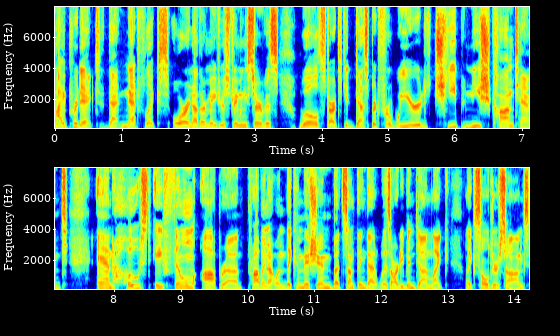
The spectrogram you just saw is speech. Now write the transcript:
I predict that Netflix or another major streaming service will start to get desperate for weird, cheap, niche content and host a film opera, probably not one they commission, but something that was already been done, like like Soldier Songs.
